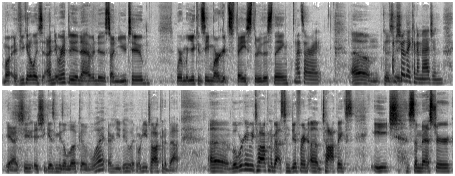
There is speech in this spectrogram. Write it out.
Mar- If you could only, I we're going to do that. Having to do this on YouTube, where you can see Margaret's face through this thing. That's all right. Um, because I'm sure they can imagine. yeah, she she gives me the look of what are you doing? What are you talking about? Um, but we're going to be talking about some different um, topics each semester.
